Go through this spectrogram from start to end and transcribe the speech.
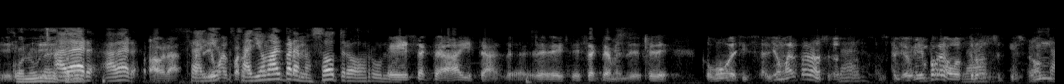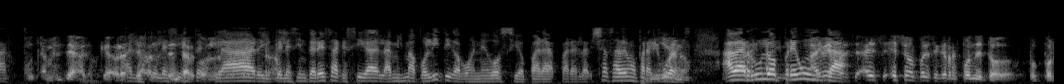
Eh, Con una- eh, A ver, a ver, Ahora, salió, salió mal para salió mal para nosotros. Rulo. Exacta, ahí está, eh, exactamente, Fede. Como vos decís, salió mal para nosotros, Claro. salió bien para otros, Claro, que son exacto. justamente a los que ahora a se van a les sentar con la claro y que les interesa que siga la misma política porque negocio para para la- ya sabemos para Y quién bueno, es a ver Rulo ahí- ahí me pregunta parece- eso me parece que responde todo. ¿Por, por,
